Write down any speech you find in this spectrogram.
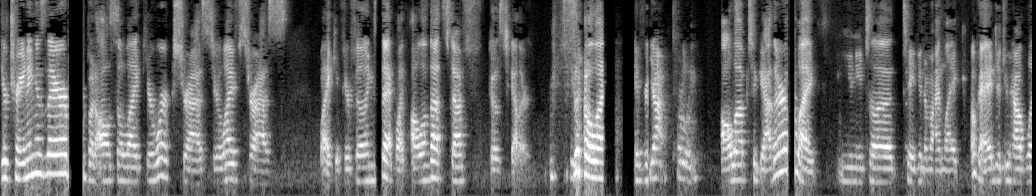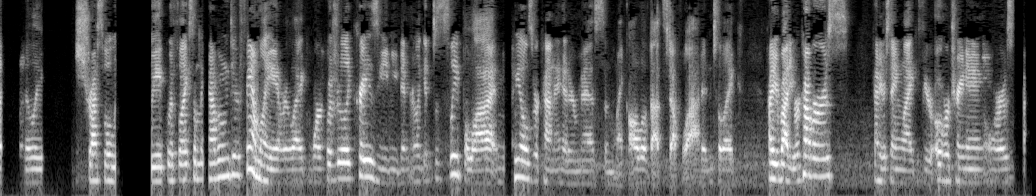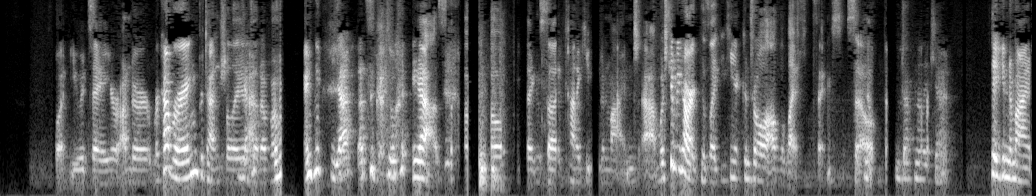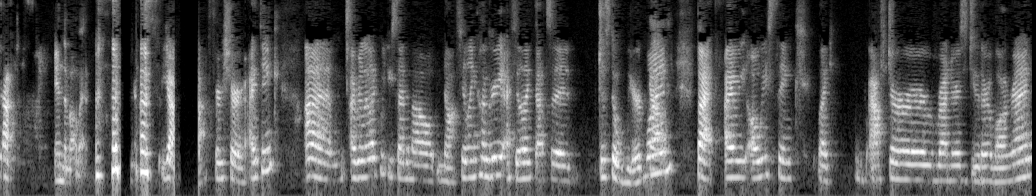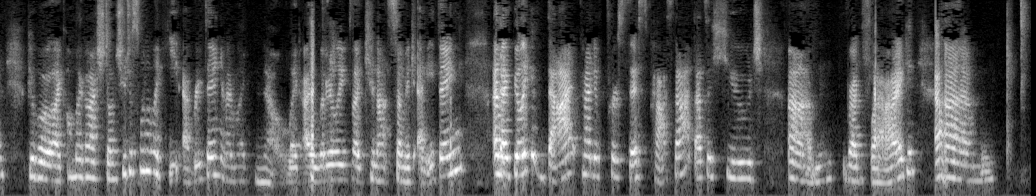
your training is there, but also like your work stress, your life stress, like if you're feeling sick, like all of that stuff goes together. so like if you're Yeah, totally. all up together, like you need to take into mind like, okay, did you have like really stressful week with like something happened with your family or like work was really crazy and you didn't really get to sleep a lot and meals were kind of hit or miss and like all of that stuff will add into like how your body recovers. Kind of you're saying like if you're overtraining or what you would say you're under recovering potentially Yeah. instead of overtraining. Yeah, that's a good one. Yeah, so things to like, kind of keep in mind, um, which can be hard because like you can't control all the life things. So No. Definitely can't. take into mind Yeah. In the moment. yeah, for sure. I think um, I really like what you said about not feeling hungry. I feel like that's a just a weird Yeah. one, but I always think like after runners do their long run, people are like, "Oh my gosh, don't you just want to like eat everything?" And I'm like, "No, like I literally like cannot stomach anything." And I feel like if that kind of persists past that, that's a huge um, red flag. Um,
